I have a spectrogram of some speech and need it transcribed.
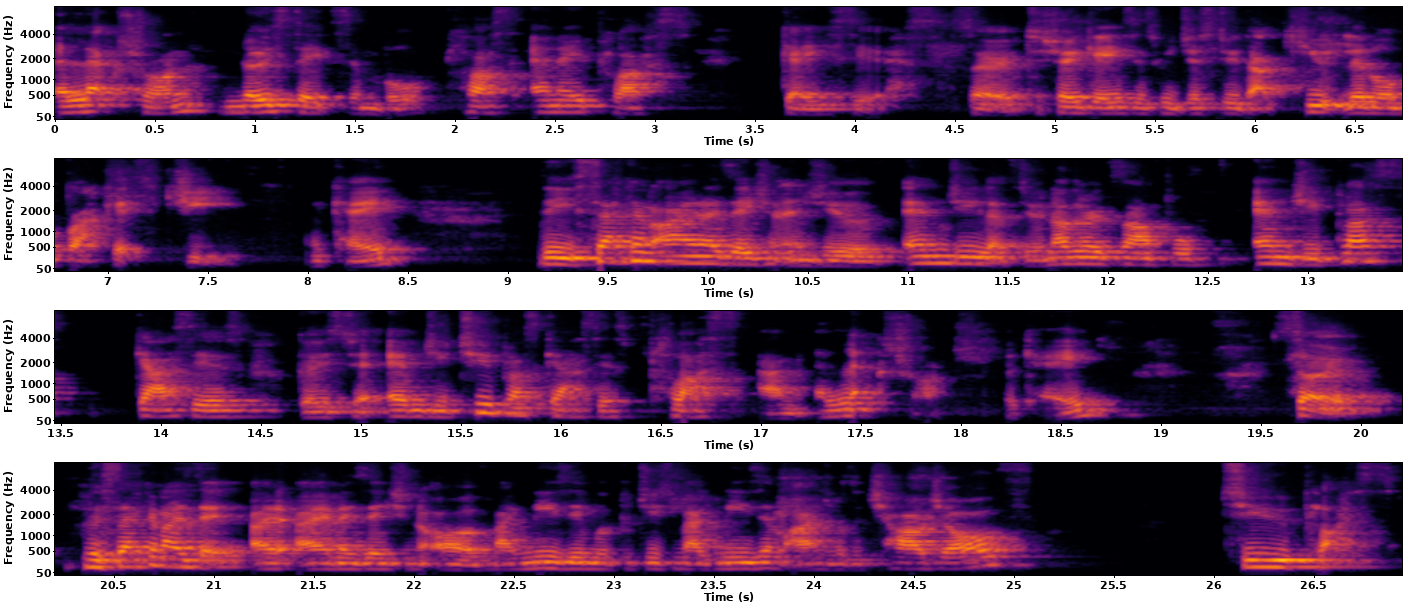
electron, no state symbol, plus Na plus gaseous. So to show gaseous, we just do that cute little brackets G, okay? The second ionization energy of Mg, let's do another example. Mg plus gaseous goes to Mg2 plus gaseous plus an electron, okay? So the second ionization of magnesium would produce magnesium ions with a charge of 2 plus.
